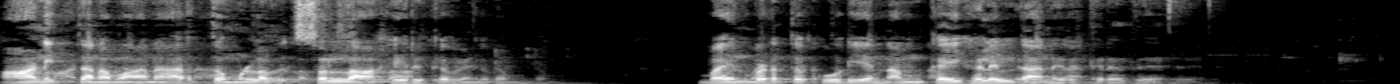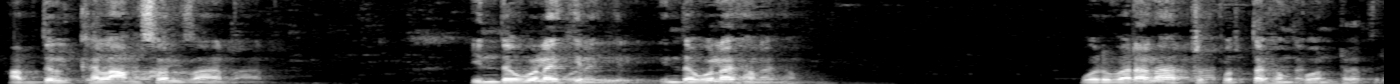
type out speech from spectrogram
ஆணித்தனமான அர்த்தமுள்ள சொல்லாக இருக்க வேண்டும். பயன்படுத்தக்கூடிய நம் கைகளில் தான் இருக்கிறது. அப்துல் கலாம் சொல்வார் இந்த உலகில் இந்த உலகம் ஒரு வரலாற்று புத்தகம் போன்றது.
